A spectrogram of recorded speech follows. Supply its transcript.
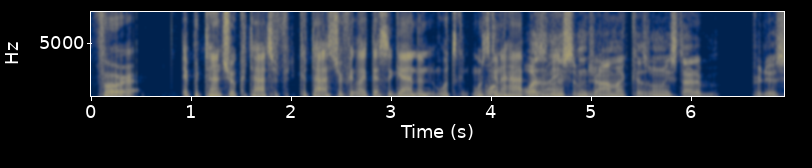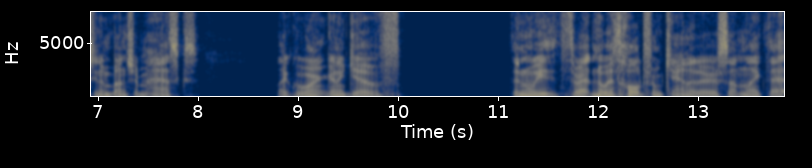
for a potential catastrophe catastrophe like this again, And what's what's Wa- going to happen? Wasn't right? there some drama because when we started producing a bunch of masks, like we weren't going to give. Didn't we threaten to withhold from Canada or something like that?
